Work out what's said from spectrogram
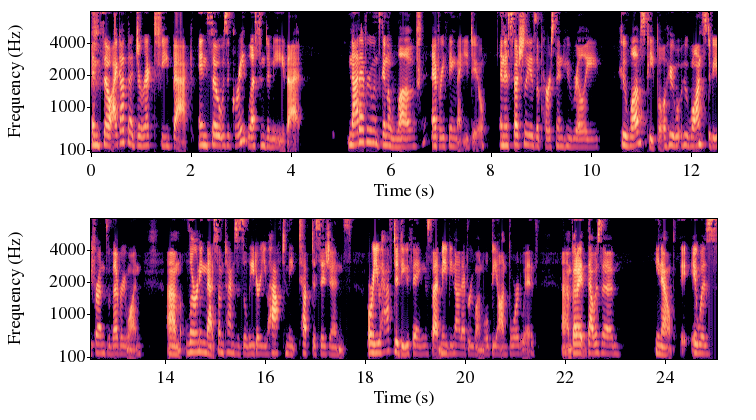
and so I got that direct feedback. And so it was a great lesson to me that not everyone's going to love everything that you do. And especially as a person who really who loves people, who who wants to be friends with everyone, um, learning that sometimes as a leader you have to make tough decisions or you have to do things that maybe not everyone will be on board with. Um, but I, that was a, you know, it, it was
